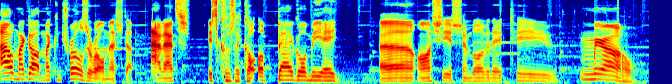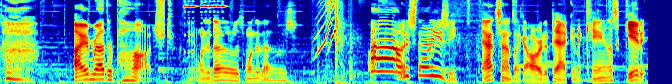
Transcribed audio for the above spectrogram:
Oh, my God. My controls are all messed up. And that's... It's because I got a bag on me head. Uh, I see a symbol over there, too. Meow. I am rather parched. Yeah, one of those, one of those. Wow, it's that easy. That sounds like a heart attack in a can. Let's get it.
